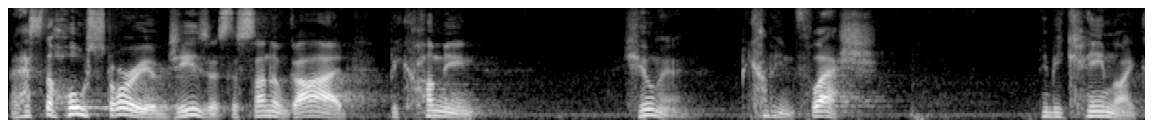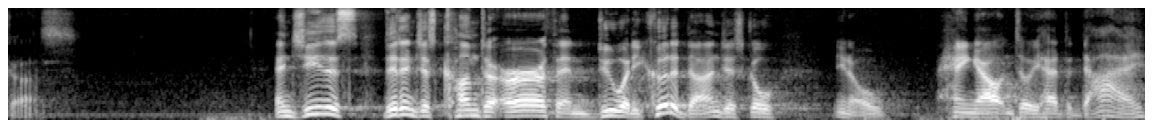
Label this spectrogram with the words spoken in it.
but that's the whole story of Jesus, the Son of God, becoming human becoming flesh. He became like us. And Jesus didn't just come to earth and do what he could have done, just go, you know, hang out until he had to die.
